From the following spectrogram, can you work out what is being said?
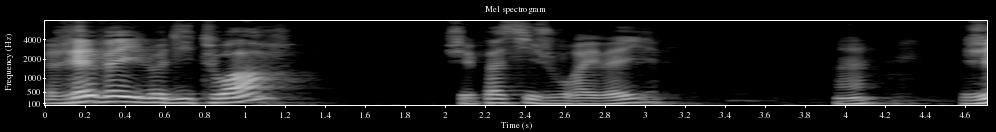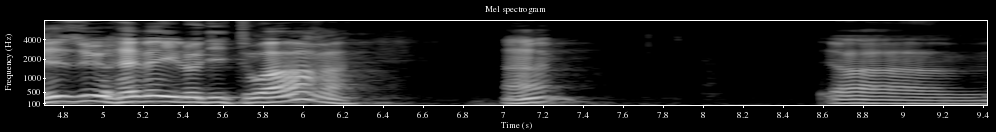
réveille l'auditoire. Je ne sais pas si je vous réveille. Hein. Jésus réveille l'auditoire. Hein. Euh,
